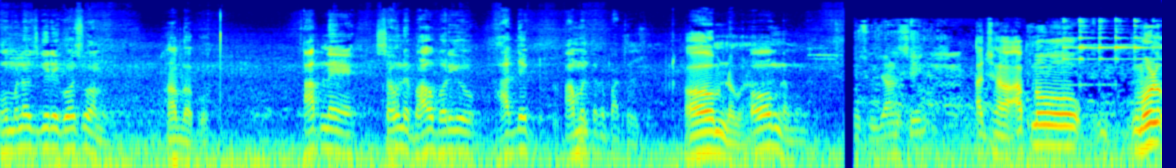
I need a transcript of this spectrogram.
હું મનોજગીરી ગોસ્વામી. હા બાપુ. આપને સૌને ભાવભર્યું હાર્દિક આમંત્રણ પાઠવું છું. ઓમ નમો. ઓમ નમો. હું સુજાનસિંહ અચ્છા આપનું મૂળ?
